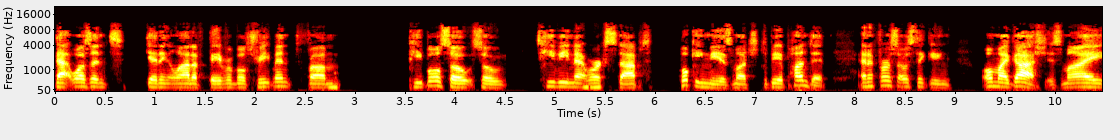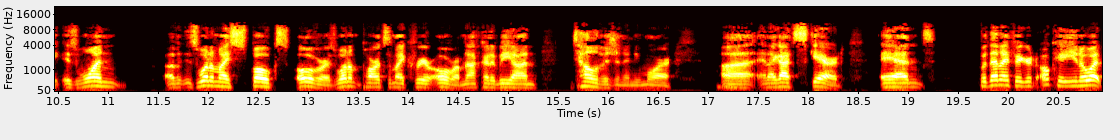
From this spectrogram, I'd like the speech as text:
that wasn't getting a lot of favorable treatment from people. So, so TV networks stopped booking me as much to be a pundit. And at first I was thinking, oh my gosh, is my, is one, uh, is one of my spokes over? Is one of parts of my career over? I'm not going to be on television anymore. Uh, and I got scared. And but then I figured, okay, you know what?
